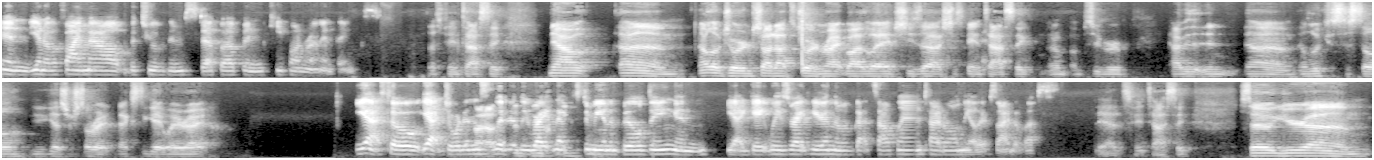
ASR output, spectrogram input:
And, you know, if I'm out, the two of them step up and keep on running things. That's fantastic. Now, um, I love Jordan. Shout out to Jordan Wright, by the way. She's uh, she's fantastic. I'm, I'm super happy that and, um, and Lucas is still. You guys are still right next to Gateway, right? Yeah, so yeah, Jordan's uh, literally right next to me in a building, and yeah, Gateway's right here, and then we've got Southland Title on the other side of us. Yeah, that's fantastic. So you're, um,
